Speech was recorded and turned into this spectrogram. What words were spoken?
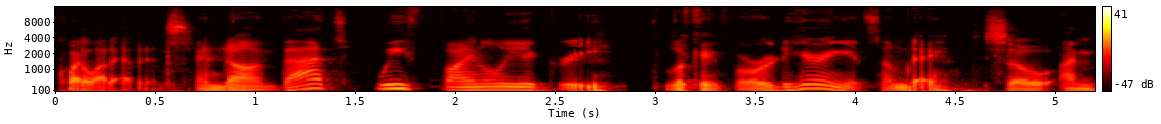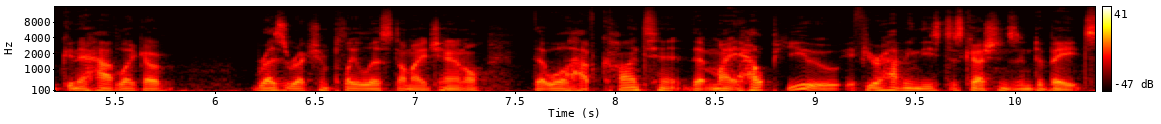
quite a lot of evidence. And on that, we finally agree. Looking forward to hearing it someday. So I'm going to have like a resurrection playlist on my channel that will have content that might help you if you're having these discussions and debates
